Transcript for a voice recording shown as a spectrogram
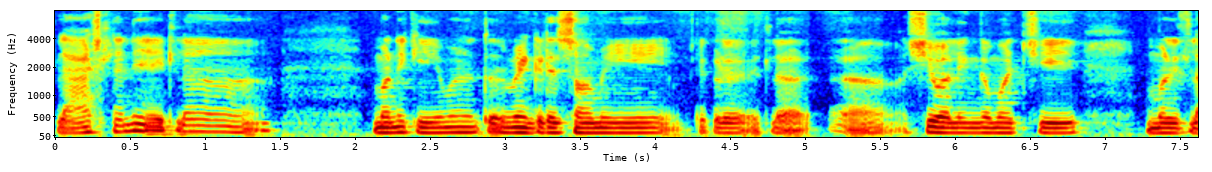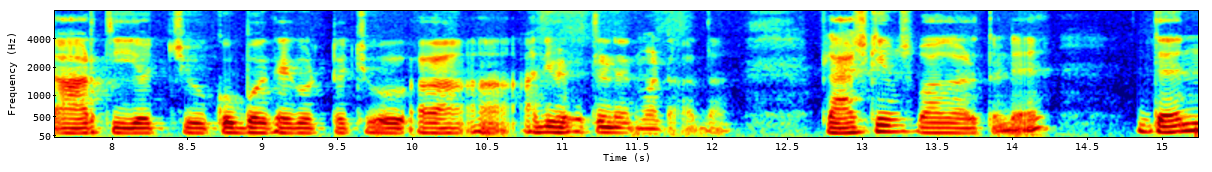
ఫ్లాష్లోనే ఇట్లా మనకి ఏమవుతుంది వెంకటేశ్వర స్వామి ఇక్కడ ఇట్లా శివలింగం వచ్చి మళ్ళీ ఇట్లా ఆర్తి ఇవ్వచ్చు కొబ్బరికాయ కొట్టచ్చు అది పెడుతుండే అనమాట ఫ్లాష్ గేమ్స్ బాగా ఆడుతుండే. దెన్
